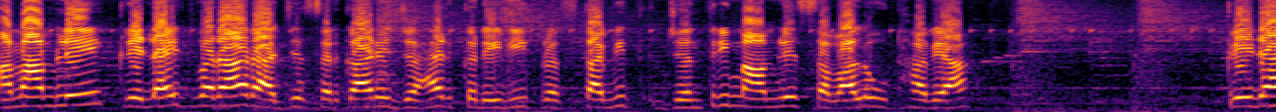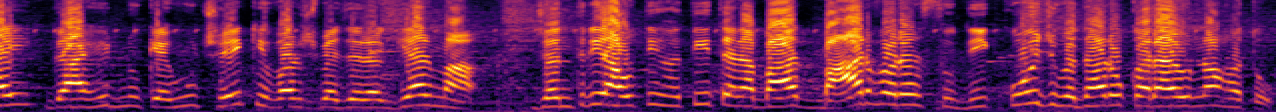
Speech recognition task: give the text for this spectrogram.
આ મામલે ક્રેડાઈ દ્વારા રાજ્ય સરકારે જાહેર કરેલી પ્રસ્તાવિત જંત્રી મામલે સવાલો ઉઠાવ્યા. ક્રેડાઈ ગાહિડનું કહેવું છે કે વર્ષ બે હજાર અગિયારમાં જંત્રી આવતી હતી તેના બાદ બાર વર્ષ સુધી કોઈ જ વધારો કરાયો ન હતો.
